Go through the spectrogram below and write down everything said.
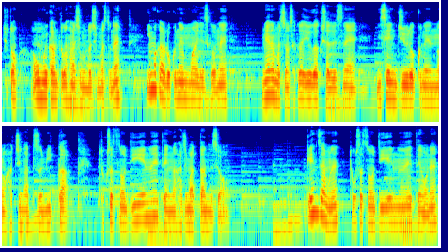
ちょっと、大森監督の話戻しますとね、今から6年前ですけどね、宮根町の桜遊学者でですね、2016年の8月3日、特撮の DNA 展が始まったんですよ。現在もね、特撮の DNA 展をね、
